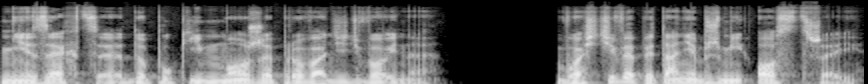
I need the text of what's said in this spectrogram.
Nie zechce, dopóki może prowadzić wojnę. Właściwe pytanie brzmi ostrzej.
